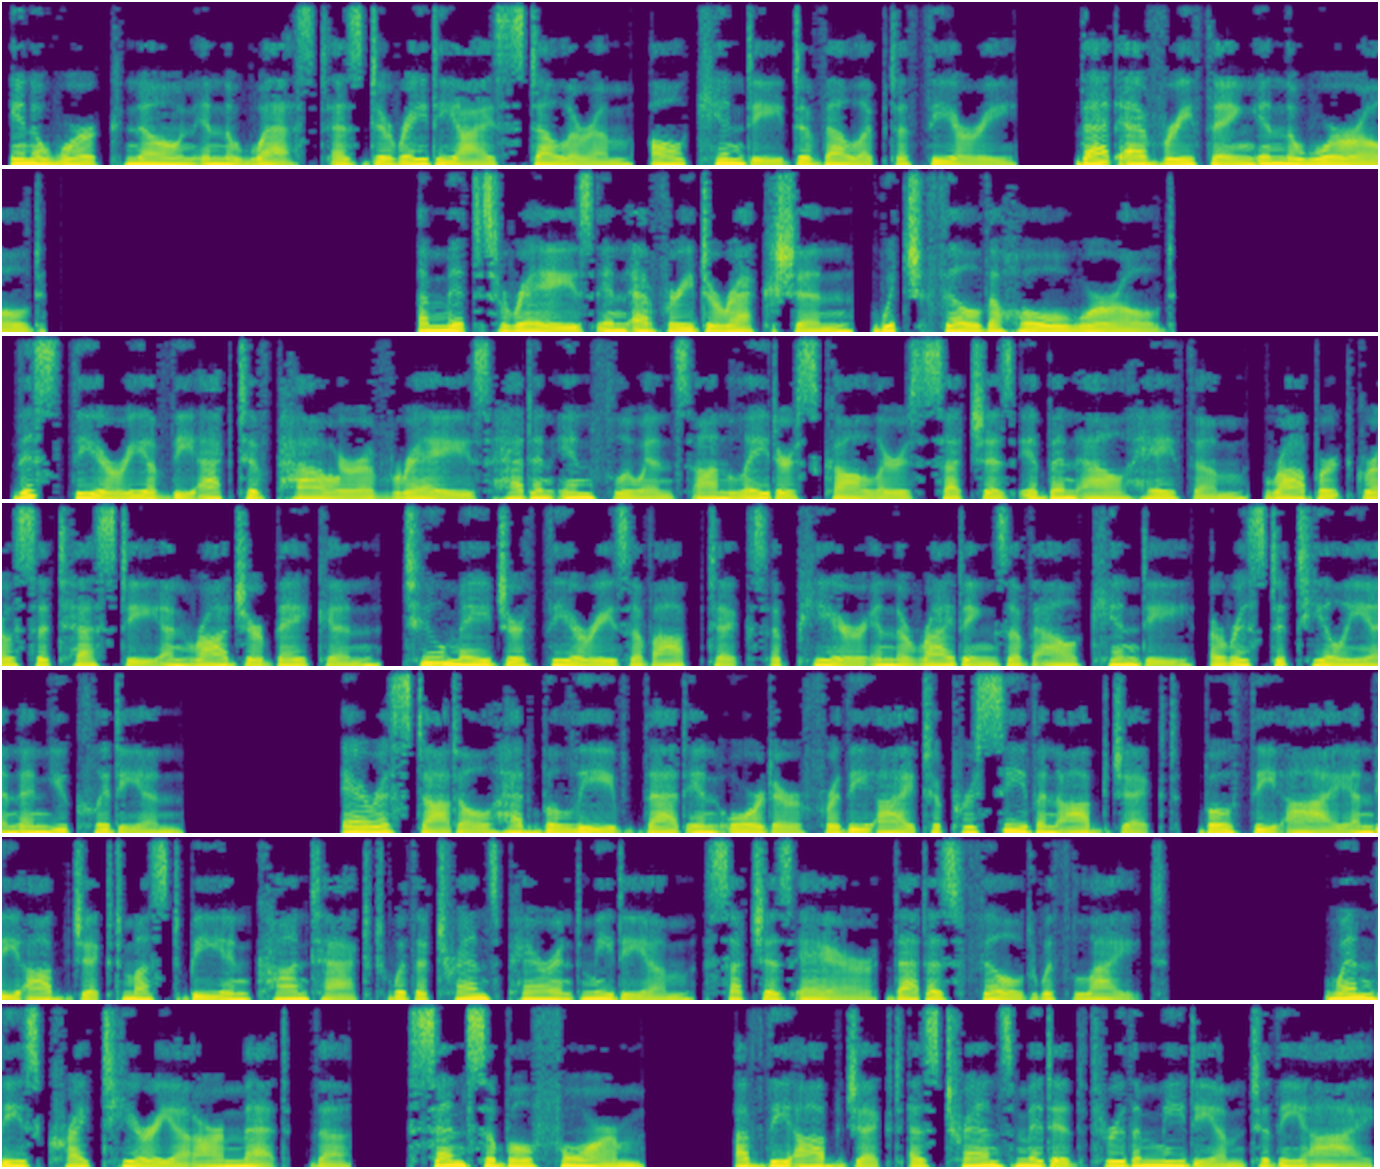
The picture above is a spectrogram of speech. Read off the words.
In a work known in the West as De Radiis Stellarum, Al-Kindi developed a theory, "...that everything in the world emits rays in every direction, which fill the whole world." This theory of the active power of rays had an influence on later scholars such as Ibn al-Haytham, Robert Grosseteste and Roger Bacon. Two major theories of optics appear in the writings of al-Kindi, Aristotelian and Euclidean. Aristotle had believed that in order for the eye to perceive an object, both the eye and the object must be in contact with a transparent medium such as air that is filled with light. When these criteria are met, the «sensible form» of the object is transmitted through the medium to the eye.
